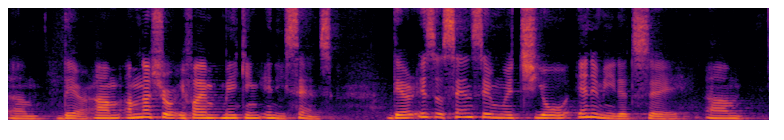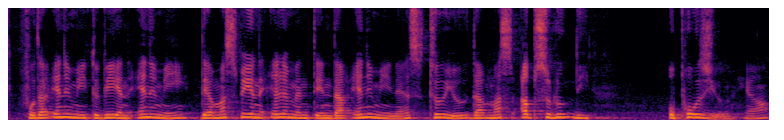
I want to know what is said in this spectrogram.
um, there. Um, I'm not sure if I'm making any sense. There is a sense in which your enemy, let's say, um, for the enemy to be an enemy, there must be an element in that eneminess to you that must absolutely oppose you, yeah?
